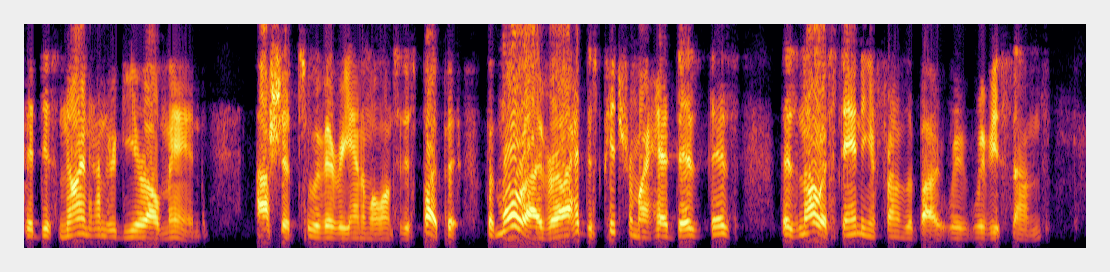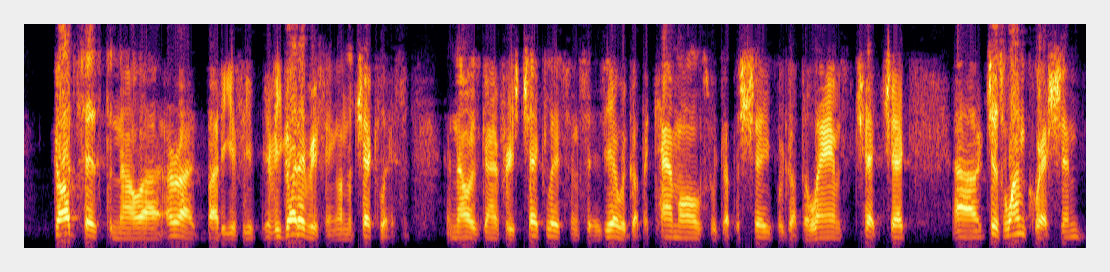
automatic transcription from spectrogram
that this 900 year old man ushered two of every animal onto this boat. But but moreover, I had this picture in my head. There's there's there's Noah standing in front of the boat with, with his sons. God says to Noah, "All right, buddy, if you if you got everything on the checklist," and Noah's going for his checklist and says, "Yeah, we've got the camels, we've got the sheep, we've got the lambs. Check, check." Uh, just one question:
